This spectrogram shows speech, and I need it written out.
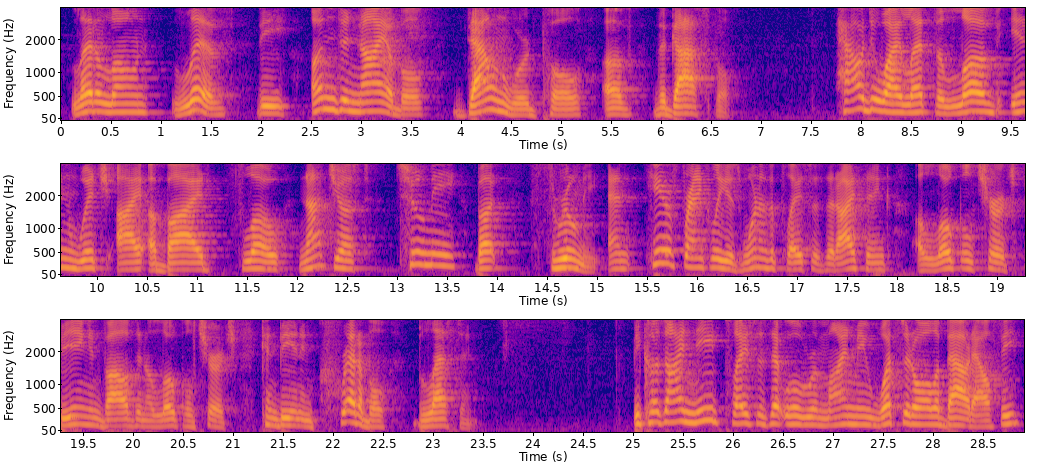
let alone live, the undeniable downward pull of the gospel. How do I let the love in which I abide flow not just to me, but through me? And here, frankly, is one of the places that I think a local church, being involved in a local church, can be an incredible blessing. Because I need places that will remind me what's it all about, Alfie?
